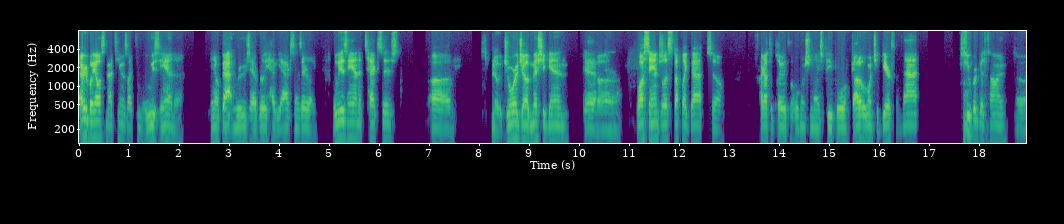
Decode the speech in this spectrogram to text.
everybody else in that team was like from Louisiana. You know, Baton Rouge. They have really heavy accents. They were like Louisiana, Texas, uh, you know, Georgia, Michigan, Yeah. uh, Los Angeles, stuff like that. So I got to play with a whole bunch of nice people. Got a whole bunch of gear from that. Hmm. Super good time. Uh,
